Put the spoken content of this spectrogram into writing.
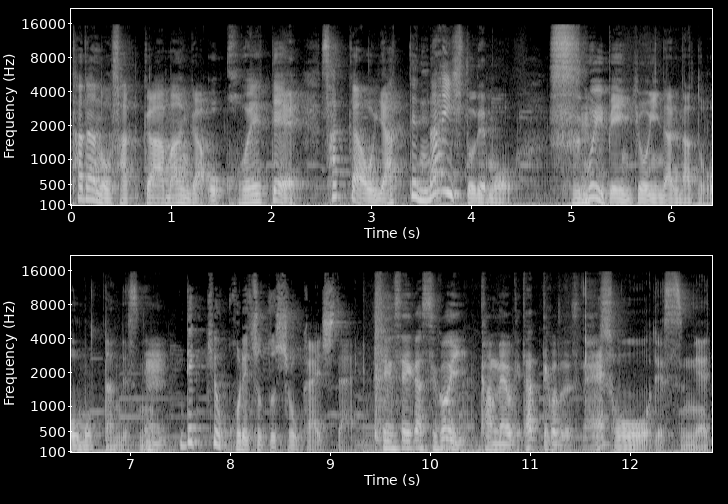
ただのサッカー漫画を超えてサッカーをやってない人でもすごい勉強になるなと思ったんですね、で今日これちょっと紹介したい。先生がすごい感銘を受けたってことですね。そうですね。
